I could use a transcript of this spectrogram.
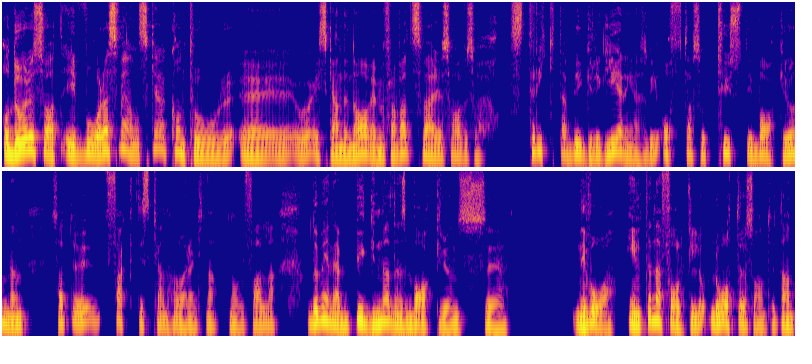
Och då är det så att i våra svenska kontor eh, och i Skandinavien, men framförallt i Sverige, så har vi så strikta byggregleringar så det är ofta så tyst i bakgrunden så att du faktiskt kan höra en knapp falla. Och då menar jag byggnadens bakgrundsnivå, inte när folk låter och sånt, utan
